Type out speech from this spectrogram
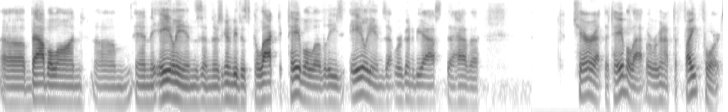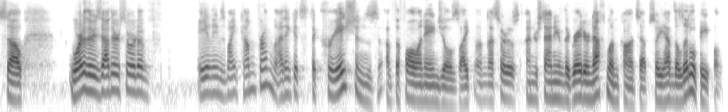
uh, Babylon um, and the aliens, and there's going to be this galactic table of these aliens that we're going to be asked to have a chair at the table at, but we're going to have to fight for it. So, what are these other sort of aliens might come from? I think it's the creations of the fallen angels, like on that sort of understanding of the greater Nephilim concept. So you have the little people,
